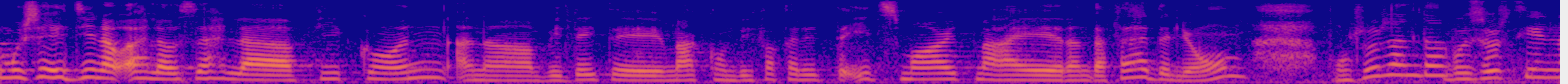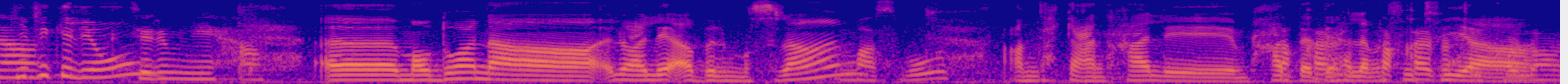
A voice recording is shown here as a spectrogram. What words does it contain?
مشاهدينا وأهلا وسهلا فيكم. أنا بدايتي معكم بفقرة Eat Smart معي رندا فهد اليوم. bonjour رندا. bonjour تينا كيفك اليوم؟ كثير منيحة. آه موضوعنا له علاقة بالمصران. مزبوط عم نحكي عن حالة محددة هلا بنفوت فيها.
